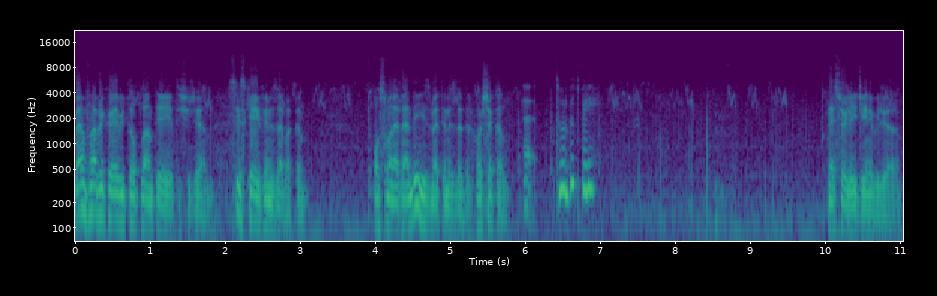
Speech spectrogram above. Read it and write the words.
Ben fabrikaya bir toplantıya yetişeceğim. Siz keyfinize bakın. Osman Efendi hizmetinizdedir, hoşça kalın. Ee, Turgut Bey, Ne söyleyeceğini biliyorum.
